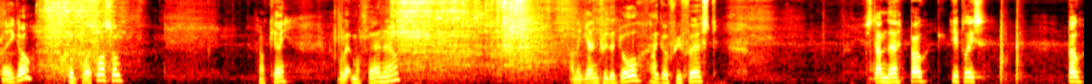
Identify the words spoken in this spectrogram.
There you go. Good boy. Come on, son. Okay, we'll let him off there now and again through the door. I go through first. Stand there. Beau here please. Beau.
